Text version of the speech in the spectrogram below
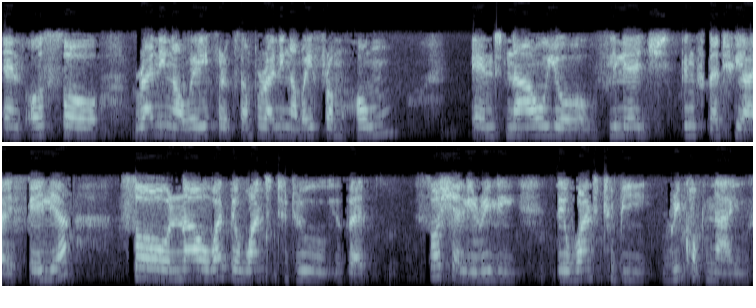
and also running away, for example, running away from home and now your village thinks that you are a failure. So now what they want to do is that socially really they want to be recognized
